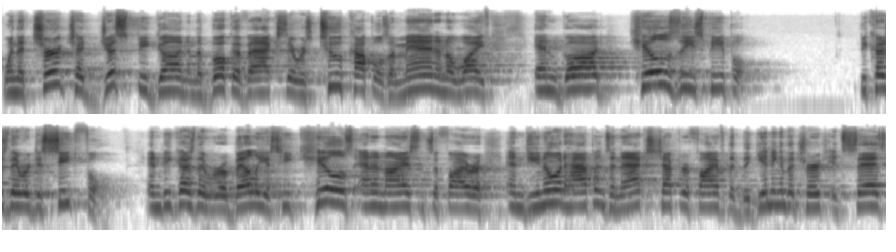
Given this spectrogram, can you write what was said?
When the church had just begun in the book of Acts, there was two couples, a man and a wife, and God kills these people because they were deceitful and because they were rebellious, he kills Ananias and Sapphira. And do you know what happens in Acts chapter 5, the beginning of the church? It says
